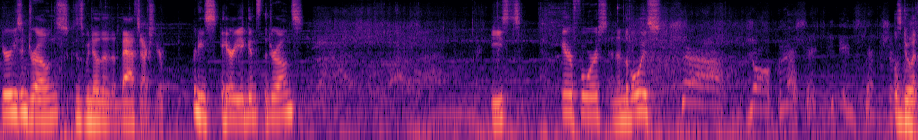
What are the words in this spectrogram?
Furies and drones, since we know that the bats actually are pretty scary against the drones. Beasts, Air Force, and then the boys. Your blessing. Let's do it.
